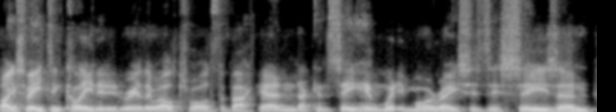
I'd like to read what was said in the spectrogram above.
like and Collina did really well towards the back end. I can see him winning more races this season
